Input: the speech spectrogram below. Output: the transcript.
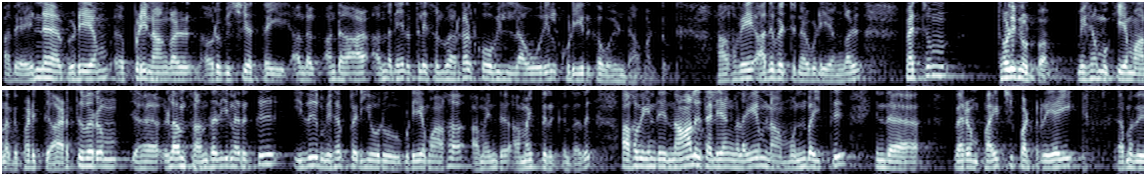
அது என்ன விடயம்? எப்படி நாங்கள் ஒரு விஷயத்தை அந்த அந்த அந்த நேரத்திலே சொல்வார்கள் கோவில் ஊரில் குடியிருக்க வேண்டாம் என்று. ஆகவே அது பற்றின விடயங்கள். மற்றும் தொழில்நுட்பம் மிக முக்கியமானது. படித்து அடுத்து வரும் இளம் சந்ததியினருக்கு இது மிகப்பெரிய ஒரு விடயமாக அமைந்து அமைத்திருக்கின்றது. ஆகவே இந்த நாலு தலையங்களையும் நாம் முன்வைத்து இந்த வரும் பயிற்சி பற்றியை எமது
